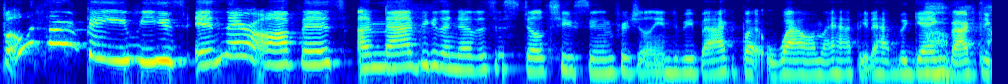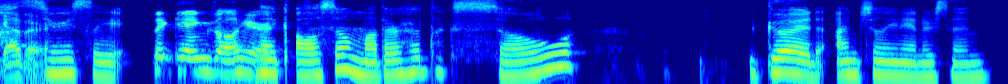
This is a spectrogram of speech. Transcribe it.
both our babies in their office. I'm mad because I know this is still too soon for Gillian to be back, but wow, am I happy to have the gang Oh back God, together. Seriously, The gang's all here. Like also motherhood looks so good on Gillian Anderson.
